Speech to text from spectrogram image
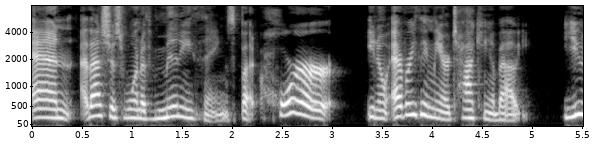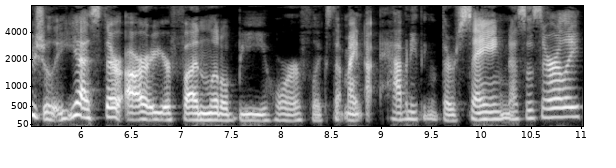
And that's just one of many things. But horror, you know, everything they are talking about, usually, yes, there are your fun little B horror flicks that might not have anything that they're saying necessarily.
